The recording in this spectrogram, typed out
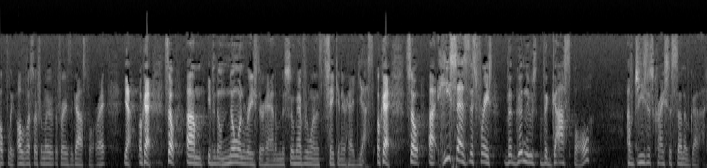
hopefully all of us are familiar with the phrase the gospel, right? Yeah, okay. So, um, even though no one raised their hand, I'm going to assume everyone is shaking their head yes. Okay, so uh, he says this phrase, the good news, the gospel of Jesus Christ, the Son of God.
